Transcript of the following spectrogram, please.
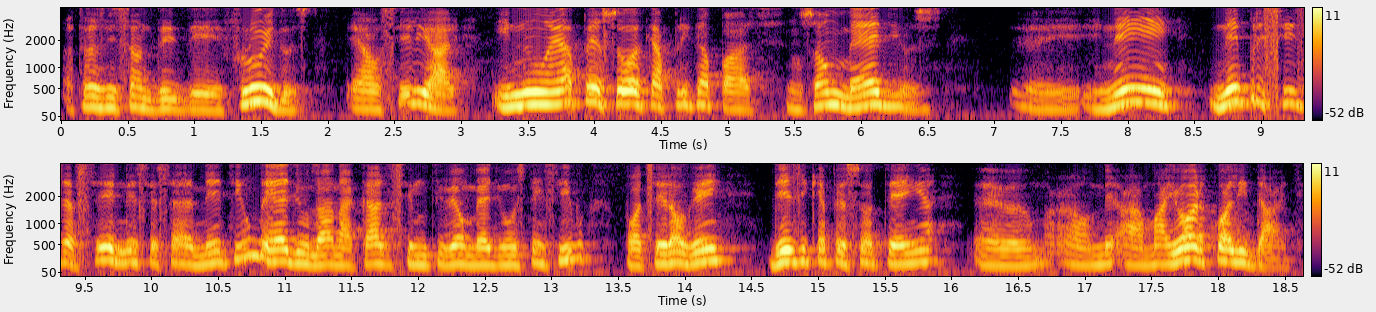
a transmissão de, de fluidos é auxiliar. E não é a pessoa que aplica passes, não são médios, é, e nem, nem precisa ser necessariamente um médium lá na casa, se não tiver um médium ostensivo, pode ser alguém, desde que a pessoa tenha é, a, maior qualidade,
